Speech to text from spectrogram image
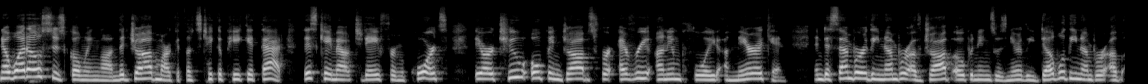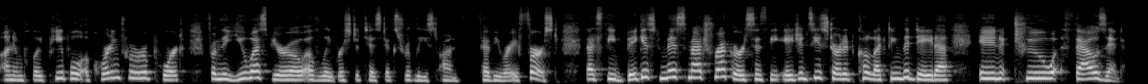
Now, what else is going on? The job market. Let's take a peek at that. This came out today from Quartz. There are two open jobs for every unemployed American. In December, the number of job openings was nearly double the number of unemployed people, according to a report from the U.S. Bureau of Labor Statistics released on February 1st. That's the biggest mismatch record since the agency started collecting the data in 2000.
